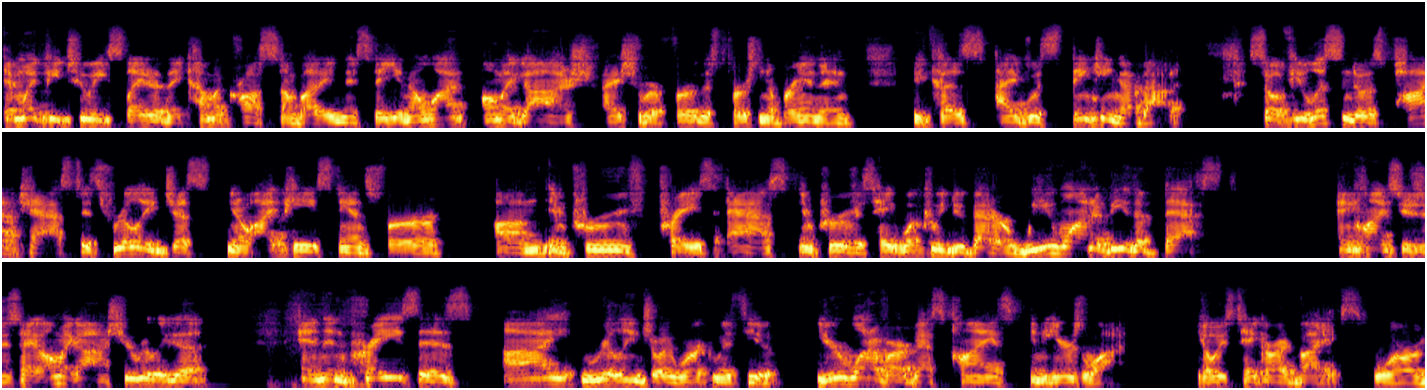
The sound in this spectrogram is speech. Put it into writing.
it might be two weeks later they come across somebody and they say, you know what? Oh my gosh, I should refer this person to Brandon because I was thinking about it. So if you listen to his podcast, it's really just, you know, IPA stands for um, improve, praise, ask. Improve is, hey, what can we do better? We want to be the best. And clients usually say, oh my gosh, you're really good. And then praise is, I really enjoy working with you. You're one of our best clients, and here's why. You always take our advice, or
